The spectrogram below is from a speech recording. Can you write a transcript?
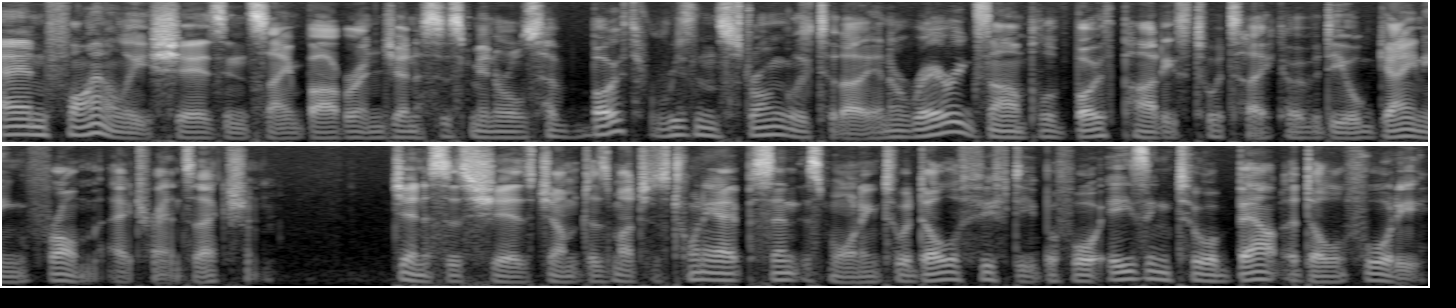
And finally, shares in St Barbara and Genesis Minerals have both risen strongly today in a rare example of both parties to a takeover deal gaining from a transaction. Genesis shares jumped as much as 28% this morning to $1.50 before easing to about $1.40.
